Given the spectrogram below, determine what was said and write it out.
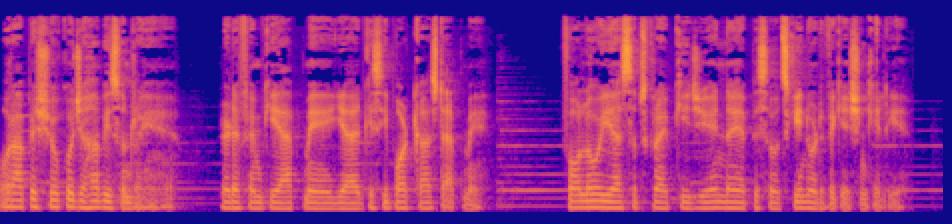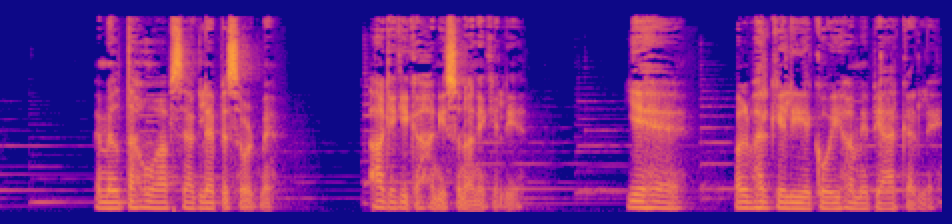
और आप इस शो को जहाँ भी सुन रहे हैं रेड एफएम की ऐप में या किसी पॉडकास्ट ऐप में फॉलो या सब्सक्राइब कीजिए नए एपिसोड्स की नोटिफिकेशन के लिए। मैं मिलता हूँ आपसे अगले एपिसोड में, आगे की कहानी सुनाने के लिए। यह है पल भर के लिए कोई हमें प्यार कर ले।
